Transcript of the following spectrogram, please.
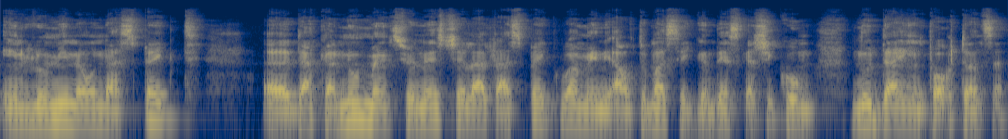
în lumină un aspect, uh, dacă nu menționezi celălalt aspect, oamenii automat se gândesc ca și cum nu dai importanță.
